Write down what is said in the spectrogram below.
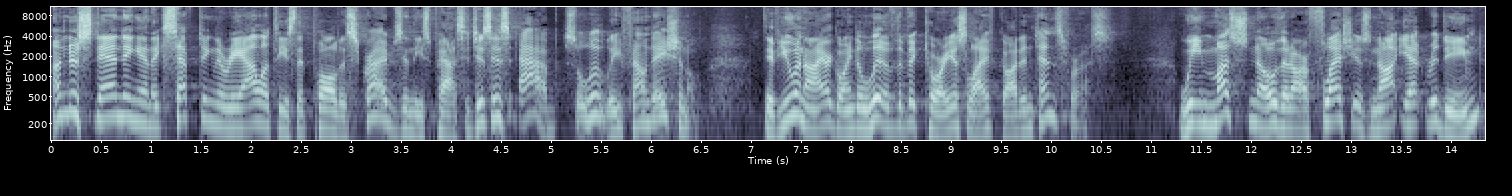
Understanding and accepting the realities that Paul describes in these passages is absolutely foundational. If you and I are going to live the victorious life God intends for us, we must know that our flesh is not yet redeemed.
